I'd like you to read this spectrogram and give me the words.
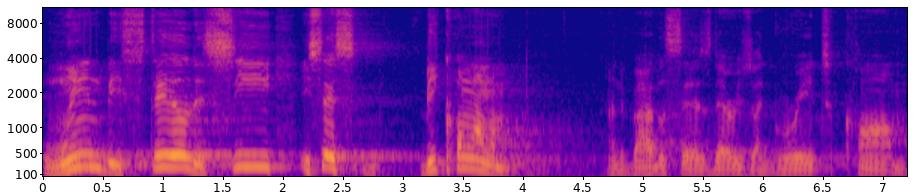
Wind, be still, the sea. He says, Be calm. And the Bible says there is a great calm.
